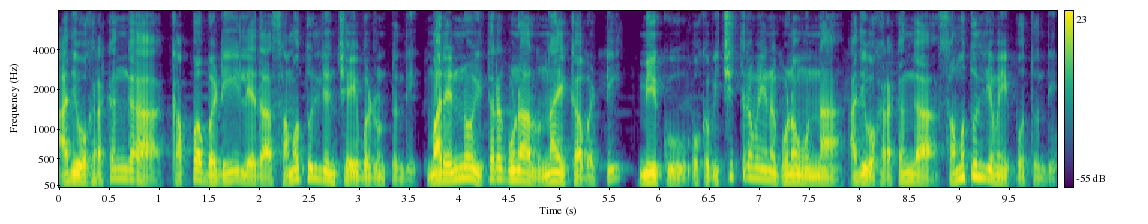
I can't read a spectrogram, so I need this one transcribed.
అది ఒక రకంగా కప్పబడి లేదా సమతుల్యం చేయబడి ఉంటుంది మరెన్నో ఇతర గుణాలున్నాయి కాబట్టి మీకు ఒక విచిత్రమైన గుణం ఉన్నా అది ఒక రకంగా సమతుల్యమైపోతుంది.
